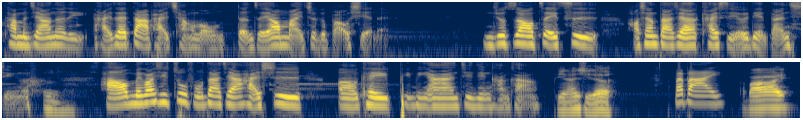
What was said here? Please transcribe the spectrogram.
他们家那里还在大排长龙，等着要买这个保险呢。你就知道这一次好像大家开始有一点担心了。嗯。好，没关系，祝福大家还是呃可以平平安安、健健康康、平安喜乐，拜拜，拜拜。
